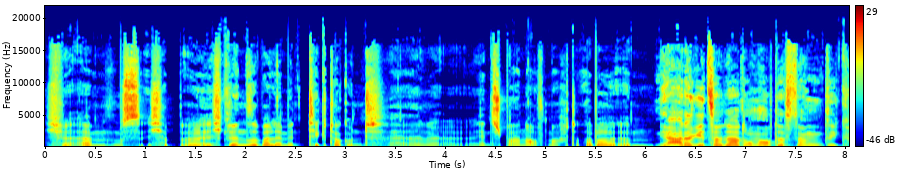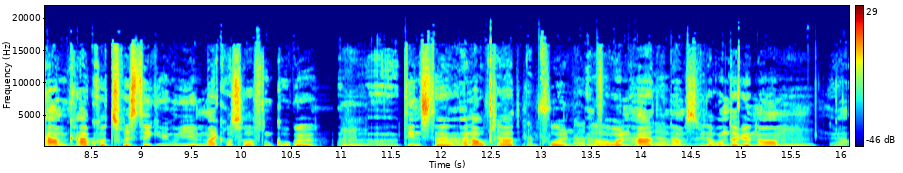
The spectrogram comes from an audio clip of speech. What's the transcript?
Ich ähm, muss, ich habe, äh, ich grinse, weil er mit TikTok und äh, Jens Spahn aufmacht. Aber ähm, ja, da geht es halt darum, auch dass dann die KMK kurzfristig irgendwie Microsoft und Google äh, mhm. Dienste erlaubt hat, empfohlen hat, empfohlen auch. hat ja. und dann haben sie es wieder runtergenommen. Mhm. Ja,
